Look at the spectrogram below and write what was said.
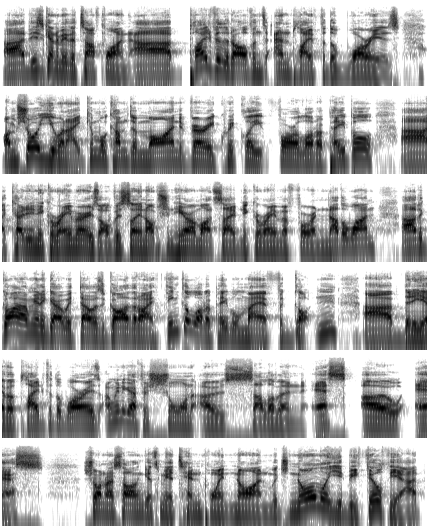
Uh, this is going to be the tough one. Uh, played for the Dolphins and played for the Warriors. I'm sure Euan Aitken will come to mind very quickly for a lot of people. Uh, Kodi Nikorima is obviously an option here. I might save Nikorima for another one. the guy I'm going to go with, though, is a guy that I think a lot of people may have forgotten that he ever played for the Warriors. I'm going to go for Sean O'Sullivan. S O S. Sean O'Sullivan gets me a 10.9, which normally you'd be filthy at,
